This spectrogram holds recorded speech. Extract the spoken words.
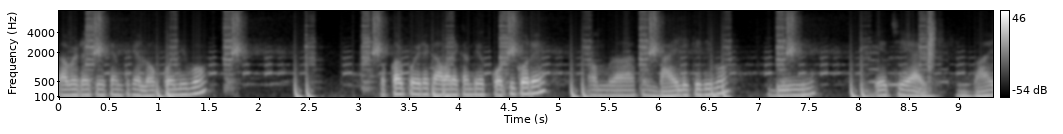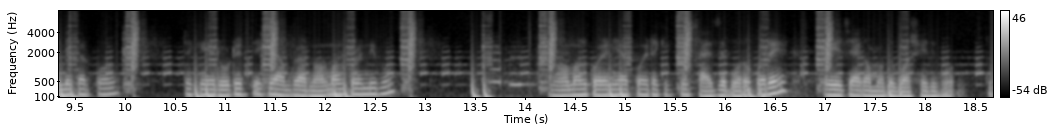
তারপর এটাকে এখান থেকে লক করে নিব। লক করার পর এটাকে আবার এখান থেকে কপি করে আমরা এখন বাই লিখে দিব। বি এইচ এ আই বাই লেখার পর এটাকে রোটেট থেকে আমরা নর্মাল করে নিব। নর্মাল করে নেওয়ার পর এটাকে একটু সাইজে বড় করে এই জায়গা মতো বসিয়ে দিব। তো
